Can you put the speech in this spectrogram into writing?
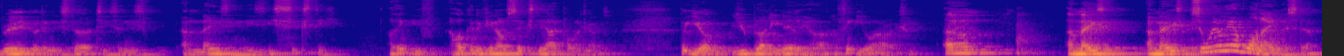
really good in his 30s, and he's amazing. And he's, he's 60. I think, Håkan, if you're not 60, I apologise. But you're, you bloody nearly are. I think you are, actually. Um, amazing, amazing. So we only have one A-lister.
